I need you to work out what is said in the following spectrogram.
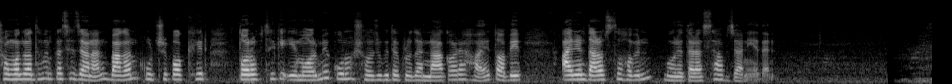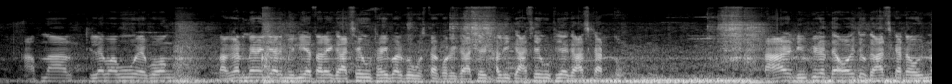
সংবাদ মাধ্যমের কাছে জানান, বাগান কর্তৃপক্ষের তরফ থেকে এ মর্মে কোনো সহযোগিতা প্রদান না করা হয়, তবে আইনের দ্বারস্থ হবেন বলে তারা সাফ জানিয়ে দেন। আপনার টিলাবাবু এবং বাগান ম্যানেজার মিলিয়ে তারা গাছে উঠাইবার ব্যবস্থা করে গাছের খালি গাছে উঠিয়ে গাছ কাটতো। তার ডিউটিটা দেওয়া হয়তো গাছ কাটা অন্য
